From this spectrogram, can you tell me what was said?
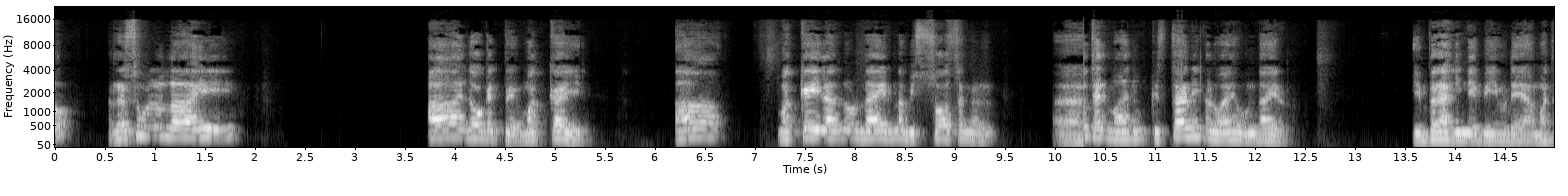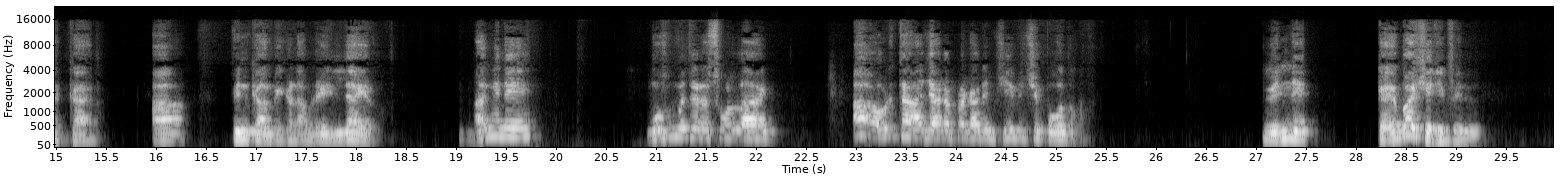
റസൂലുള്ളാഹി ആ ലോകത്ത് മക്കയിൽ ആ മക്കയിൽ അന്ന് ഉണ്ടായിരുന്ന വിശ്വാസങ്ങൾ ക്രിസ്ത്യാനികളുമായി ഉണ്ടായിരുന്നു. ഇബ്രാഹിം നബിയുടെ ആ മതക്കാർ ആ പിൻഗാമികൾ അവിടെ ഇല്ലായിരുന്നു. അങ്ങനെ മുഹമ്മദ് റസൂള്ള ആ അവിടുത്തെ ആചാരപ്രകാരം ജീവിച്ചു പോന്നു. പിന്നെ കൈബ ഷെരീഫിൽ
